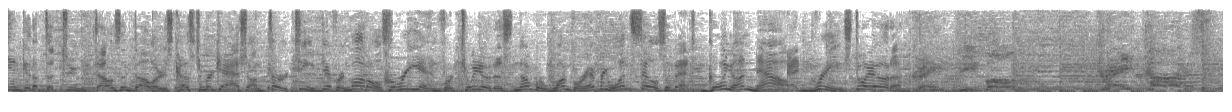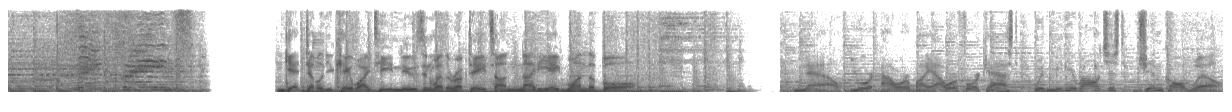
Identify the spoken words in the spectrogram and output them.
And get up to $2,000 customer cash on 13 different models. Hurry in for Toyota's number one for everyone sales event going on now at Greens Toyota. Great people, great cars, Get WKYT news and weather updates on 98.1 The Bull. Now, your hour by hour forecast with meteorologist Jim Caldwell.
